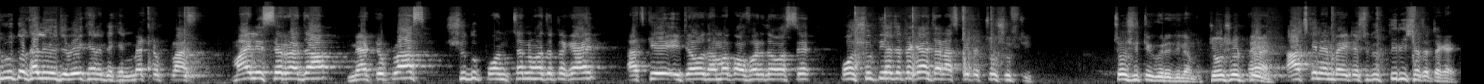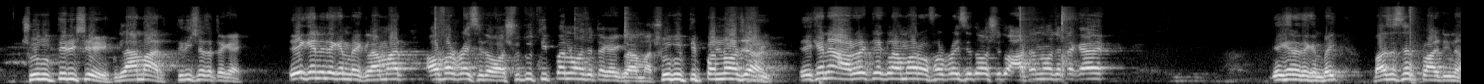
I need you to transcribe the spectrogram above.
দ্রুত খালি হয়ে যাবে। এখানে দেখেন মেট্রো প্লাস মাইলেজের রাজা মেট্রো প্লাস শুধু পঞ্চান্ন হাজার টাকায়। আজকে এটাও ধামাকা অফার দেওয়া আছে। পঁয়ষট্টি হাজার টাকায় যান আজকে এটা চৌষট্টি। চৌষট্টি করে দিলাম। চৌষট্টি। হ্যাঁ, আজকে নেন ভাই এটা শুধু তিরিশ হাজার টাকায়। শুধু তিরিশে? গ্লামার তিরিশ হাজার টাকায়। এইখানে দেখেন ভাই গ্লামার অফার প্রাইসে দেওয়া শুধু তিপ্পান্ন হাজার টাকায় গ্লামার শুধু তিপ্পান্ন হাজার এখানে আরও একটা গ্লামার অফার প্রাইসে দেওয়া শুধু আটান্ন হাজার টাকায়। এখানে দেখেন ভাই বাজাজের প্লাটিনা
